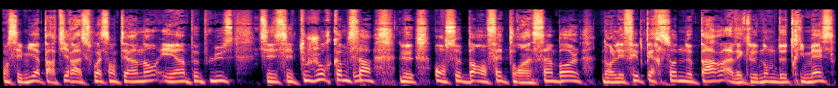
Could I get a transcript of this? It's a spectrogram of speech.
on s'est mis à partir à 61 ans et un peu plus. C'est toujours comme ça. Le, on se bat en fait pour un symbole. Dans les faits, personne ne part avec le nombre de trimestres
